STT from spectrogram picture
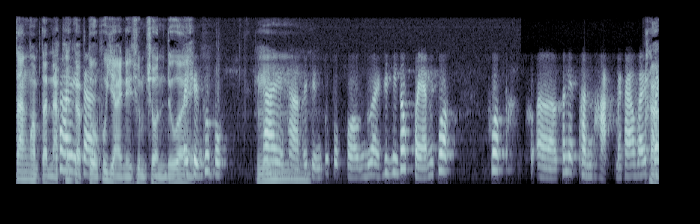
สร้างความตระหนักให้กับตัวผู้ใหญ่ในชุมชนด้วย ไปถึงผู้ปกใช่ค่ะ ไปถึงผู้ปกครองด้วย จริงๆเขาแขวนพวกพวกเอ่อเขาเรียกพันผักนะคะ ไว้ไว้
